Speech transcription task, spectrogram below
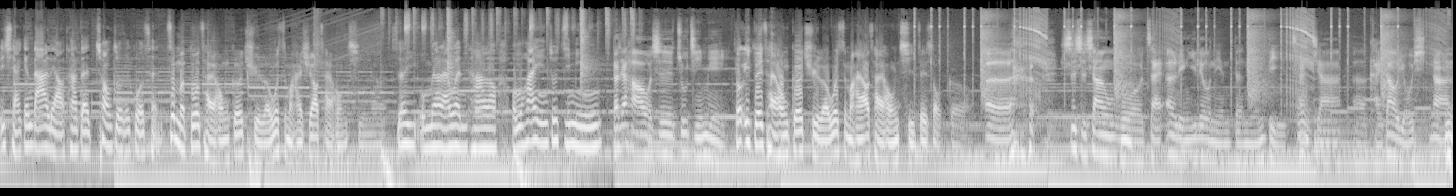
一起来跟大家聊他的创作的过程，这么多彩虹歌曲了，为什么还需要彩虹旗呢？所以我们要来问他喽。我们欢迎朱吉米。大家好，我是朱吉米。都一堆彩虹歌曲了，为什么还要彩虹旗这首歌？呃，事实上我在二零一六年的年底参加呃凯道游行，那嗯。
